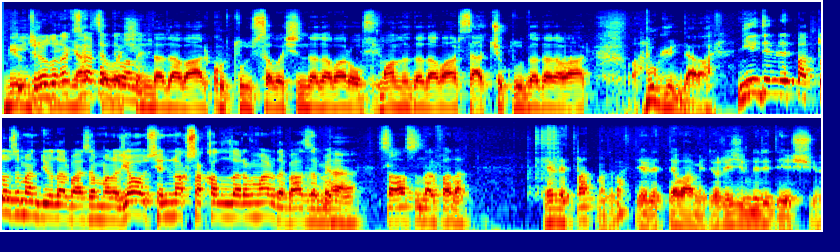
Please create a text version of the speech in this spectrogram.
Birinci Kültürel olarak Dünya zaten devam Savaşı'nda da var, Kurtuluş Savaşı'nda da var, Osmanlı'da da var, Selçuklu'da da var. Bugün de var. Niye devlet battı o zaman diyorlar bazen bana. Ya senin aksakallıların var da bazen böyle Ha. sağ olsunlar falan. Devlet batmadı bak devlet devam ediyor. Rejimleri değişiyor.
